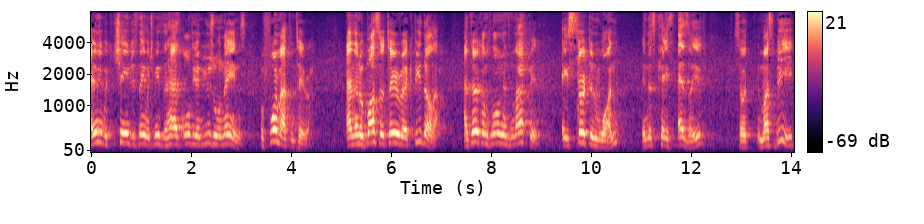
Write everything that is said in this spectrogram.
Anything which changes name, which means it has all the unusual names before Matan Torah. And then Ubasa Torah Kpidala. And Torah comes along as Makpid, a certain one, in this case Eziv, so it, it must be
